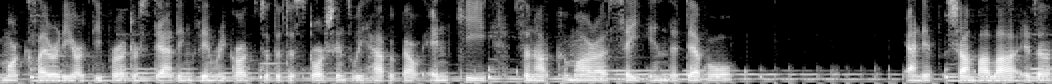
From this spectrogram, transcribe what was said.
more clarity or deeper understandings in regards to the distortions we have about Enki, Sanat Kumara, Satan, the devil. And if Shambhala is a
